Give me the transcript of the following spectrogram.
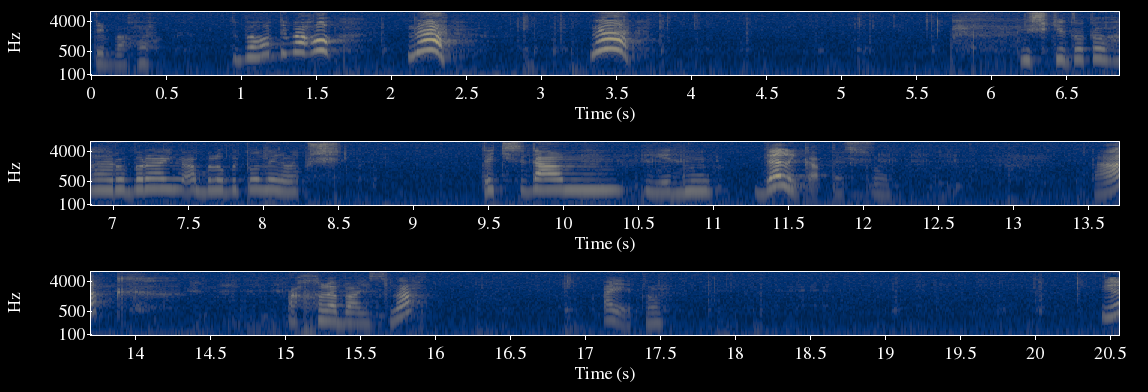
Ty baho. Ty baho. Ne! Ne! Ještě toto Herobrine a bylo by to nejlepší. Teď si dám jednu delikatesu. Tak. A chleba jízna. A je to. Je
